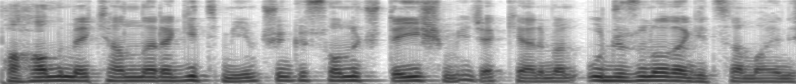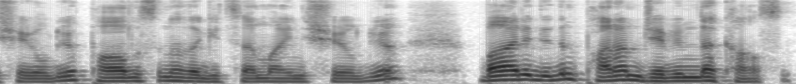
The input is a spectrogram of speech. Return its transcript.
Pahalı mekanlara gitmeyeyim. Çünkü sonuç değişmeyecek. Yani ben ucuzuna da gitsem aynı şey oluyor. Pahalısına da gitsem aynı şey oluyor. Bari dedim param cebimde kalsın.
